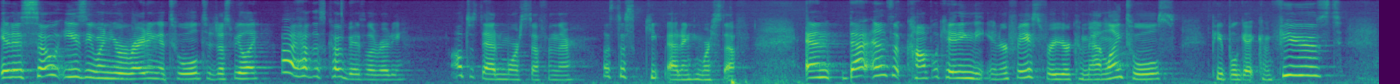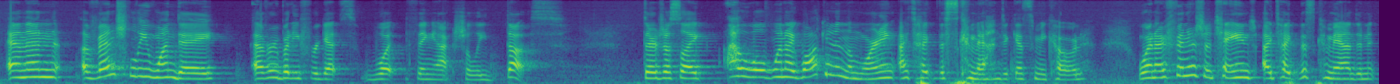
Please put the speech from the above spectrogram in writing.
it is so easy when you're writing a tool to just be like, oh, I have this code base already. I'll just add more stuff in there. Let's just keep adding more stuff. And that ends up complicating the interface for your command line tools. People get confused. And then eventually one day, everybody forgets what thing actually does. They're just like, oh, well, when I walk in in the morning, I type this command, it gets me code. When I finish a change, I type this command and it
